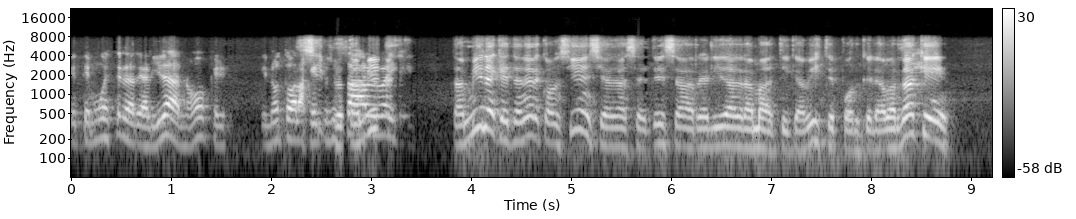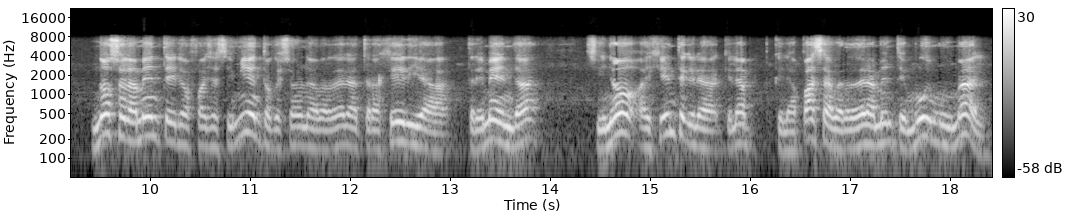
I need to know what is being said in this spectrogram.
que te muestre la realidad, ¿no? Que, no toda la gente se sabe. También, hay que tener conciencia de, de esa realidad dramática, ¿viste? Porque la verdad que no solamente los fallecimientos, que son una verdadera tragedia tremenda, sino hay gente que la, que la, que la pasa verdaderamente muy, muy mal,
